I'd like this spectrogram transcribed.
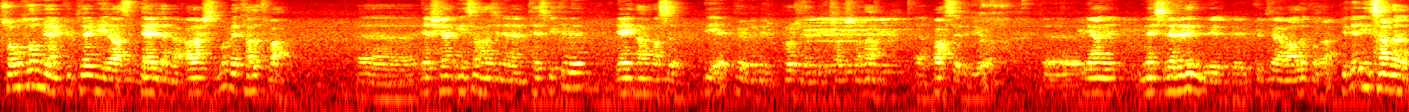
somut olmayan kültürel mirası derleme, araştırma ve tanıtma, e, yaşayan insan hazinelerinin tespiti ve yayınlanması diye böyle bir projede bir çalışmadan e, bahsediliyor. E, yani nesnelerin bir e, kültürel varlık olarak bir de insanların.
